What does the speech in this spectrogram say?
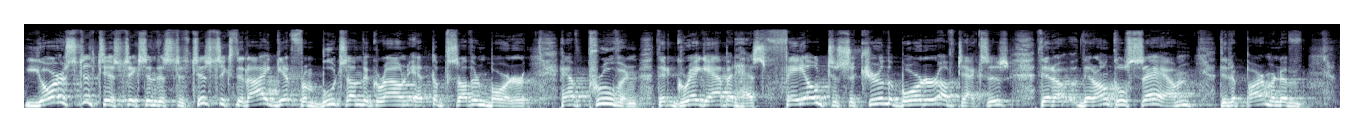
Your statistics and the statistics that I get from boots on the ground at the southern border have proven that Greg Abbott has failed to secure the border of Texas, that, uh, that Uncle Sam, the Department of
